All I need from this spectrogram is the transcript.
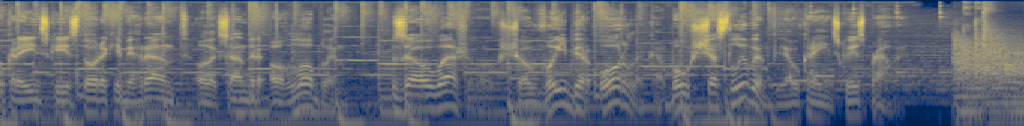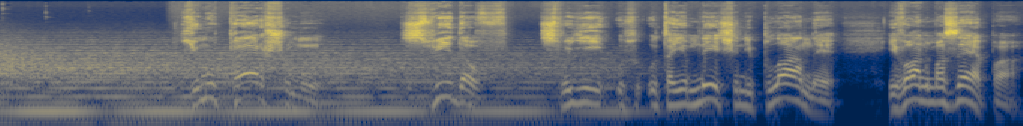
Український історик-іммігрант Олександр Оглоблин зауважував, що вибір Орлика був щасливим для української справи. Йому першому звідав свої утаємничені плани Іван Мазепа.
